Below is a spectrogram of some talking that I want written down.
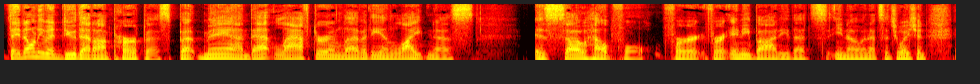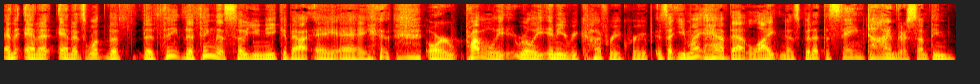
they don't even do that on purpose, but man, that laughter and levity and lightness is so helpful for for anybody that's you know in that situation. And and and it's what the the thing the thing that's so unique about AA or probably really any recovery group is that you might have that lightness but at the same time there's something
